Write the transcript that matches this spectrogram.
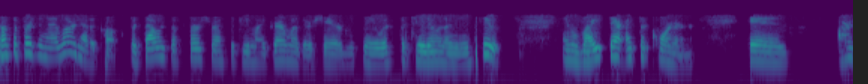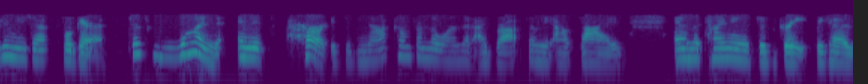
Not the first thing I learned how to cook, but that was the first recipe my grandmother shared with me was potato and onion soup. And right there at the corner is Artemisia vulgaris, just one, and it's her. It did not come from the one that I brought from the outside. And the timing is just great because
